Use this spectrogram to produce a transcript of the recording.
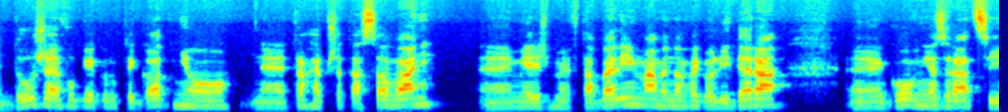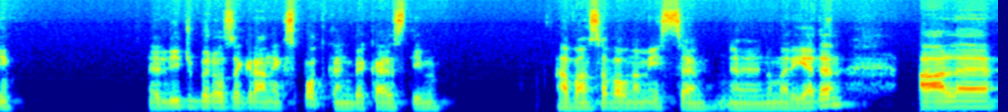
duże w ubiegłym tygodniu, e, trochę przetasowań e, mieliśmy w tabeli, mamy nowego lidera, głównie z racji liczby rozegranych spotkań BKS Team awansował na miejsce numer jeden, ale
